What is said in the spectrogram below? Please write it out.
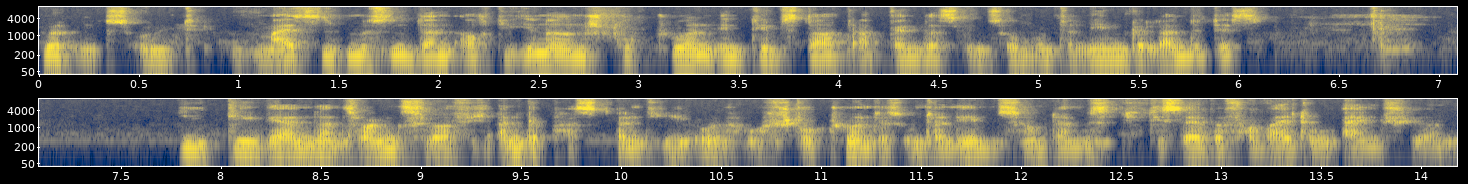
wird nichts. Und meistens müssen dann auch die inneren Strukturen in dem Start-up, wenn das in so einem Unternehmen gelandet ist, die, die werden dann zwangsläufig angepasst an die Strukturen des Unternehmens. Und da müssen die dieselbe Verwaltung einführen.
